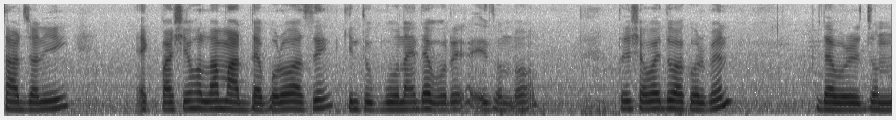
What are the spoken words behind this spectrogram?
চারজনই এক পাশে হলাম আর দেবরও আছে কিন্তু বউ নাই দেবরের এই জন্য তো সবাই দোয়া করবেন দেবরের জন্য।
